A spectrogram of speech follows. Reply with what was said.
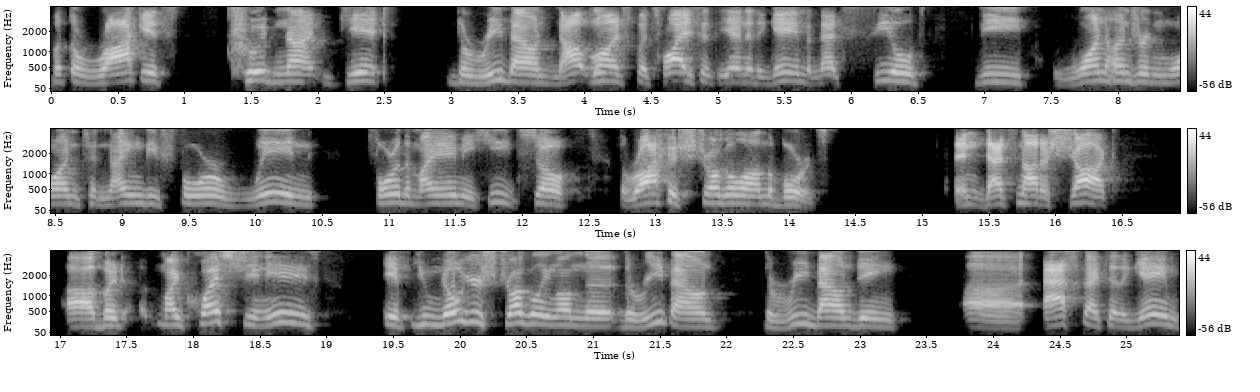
But the Rockets could not get the rebound not once but twice at the end of the game and that sealed the 101 to 94 win for the Miami Heat. So the Rockets struggle on the boards. And that's not a shock. Uh, but my question is if you know you're struggling on the, the rebound, the rebounding uh, aspect of the game,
